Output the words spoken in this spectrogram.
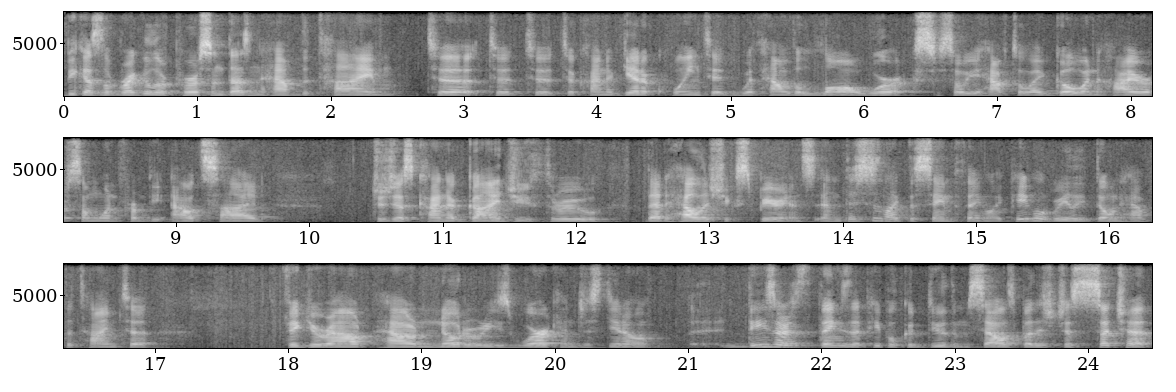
because the regular person doesn't have the time to to to, to kind of get acquainted with how the law works. So you have to like go and hire someone from the outside to just kind of guide you through that hellish experience. And this is like the same thing. Like people really don't have the time to figure out how notaries work and just, you know, these are things that people could do themselves, but it's just such a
